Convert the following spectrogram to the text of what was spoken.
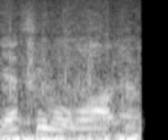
Jesse will walk.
